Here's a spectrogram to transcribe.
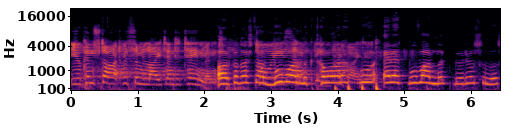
You can start with some light entertainment. Arkadaşlar bu varlık tam olarak bu. Evet bu varlık görüyorsunuz.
